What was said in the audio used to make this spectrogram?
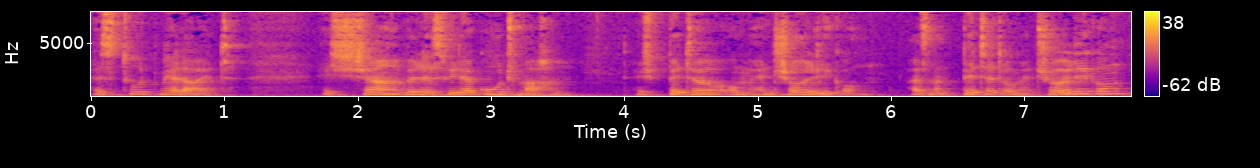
Es tut mir leid. Ich will es wieder gut machen. Ich bitte um Entschuldigung. Also man bittet um Entschuldigung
